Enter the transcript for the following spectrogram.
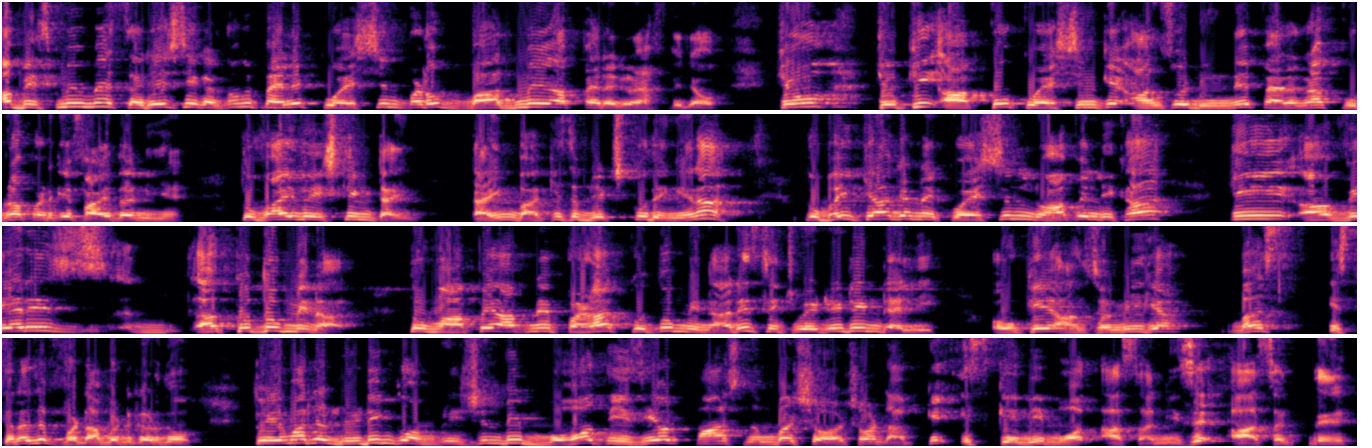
अब इसमें मैं सजेस्ट ये करता हूँ कि पहले क्वेश्चन पढ़ो, बाद में आप पैराग्राफ पे जाओ। क्यों? क्योंकि आपको क्वेश्चन के आंसर ढूँढने पैराग्राफ पूरा पढ़ के फ़ायदा नहीं है। तो वाई वेस्टिंग टाइम टाइम बाकी सब्जेक्ट्स को देंगे ना। तो भाई क्या करना है? क्वेश्चन वहाँ पे लिखा कि वेयर इज़ कुतुब मीनार? तो वहाँ पे आपने पढ़ा, Qutub Minar is situated in Delhi okay answer मिल गया। बस, इस तरह से फटाफट कर दो। तो ये हमारा रीडिंग कॉम्पिटिशन भी बहुत इजी और पाँच नंबर शॉर्ट शॉर्ट आपके इसके भी बहुत आसानी से आ सकते हैं।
